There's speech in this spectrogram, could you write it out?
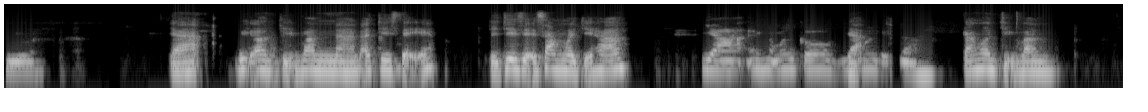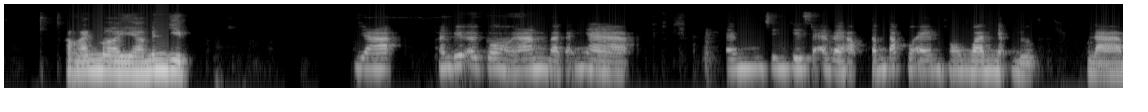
nhiều. Dạ biết ơn chị Vân à, đã chia sẻ. Chị chia sẻ xong rồi chị hả dạ em cảm ơn cô. Dạ. cảm ơn nhà. cảm ơn chị Vân. Còn anh mời à, Minh Diệp. Dạ, em biết ơn cô Hoàng Anh và cả nhà. Em xin chia sẻ về học tâm đắc của em. Hôm qua nhận được là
